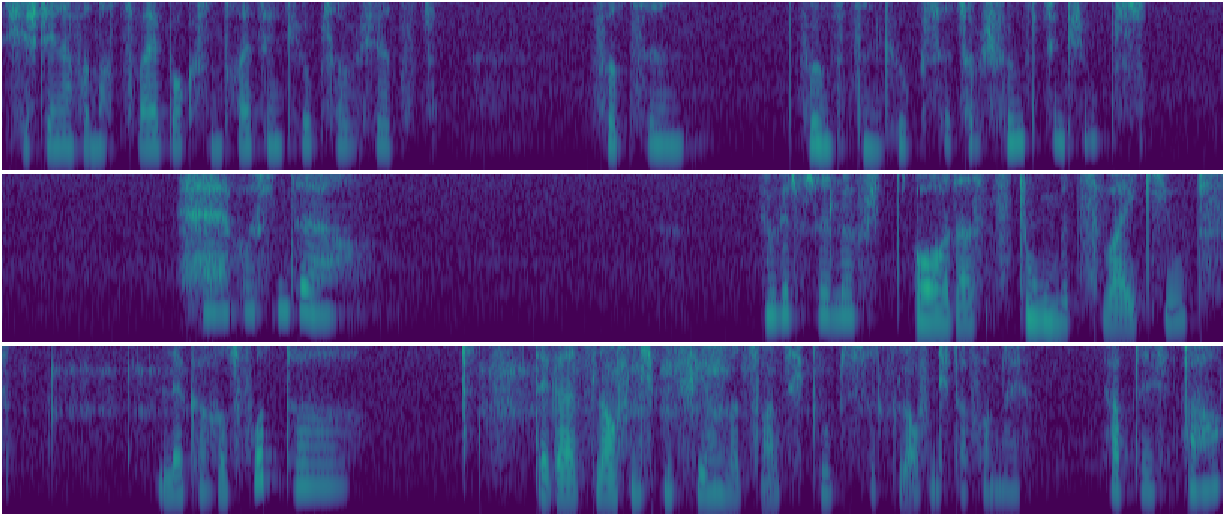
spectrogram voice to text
hier stehen einfach noch zwei Boxen, 13 Cubes habe ich jetzt. 14, 15 Cubes. Jetzt habe ich 15 Cubes. Hä, wo ist denn der? Entweder der läuft. Oh, da ist ein Stu mit zwei Cubes. Leckeres Futter. Digga, jetzt lauf nicht mit 420 Cubes. Jetzt lauf nicht davon, ey. Hab dich. Aha.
